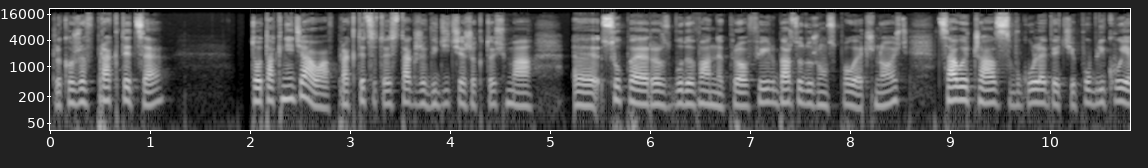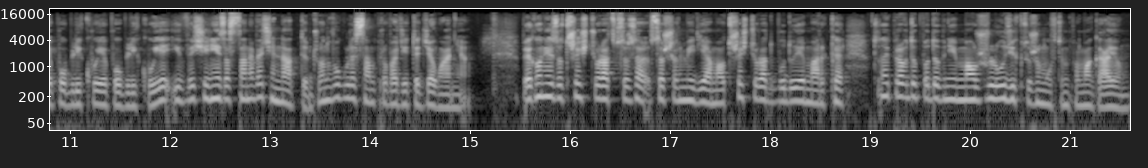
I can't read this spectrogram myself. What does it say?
Tylko, że w praktyce to tak nie działa. W praktyce to jest tak, że widzicie, że ktoś ma e, super rozbudowany profil, bardzo dużą społeczność, cały czas w ogóle, wiecie, publikuje, publikuje, publikuje i wy się nie zastanawiacie nad tym, czy on w ogóle sam prowadzi te działania. Bo jak on jest od 6 lat w social media, ma od 6 lat buduje markę, to najprawdopodobniej ma już ludzi, którzy mu w tym pomagają.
